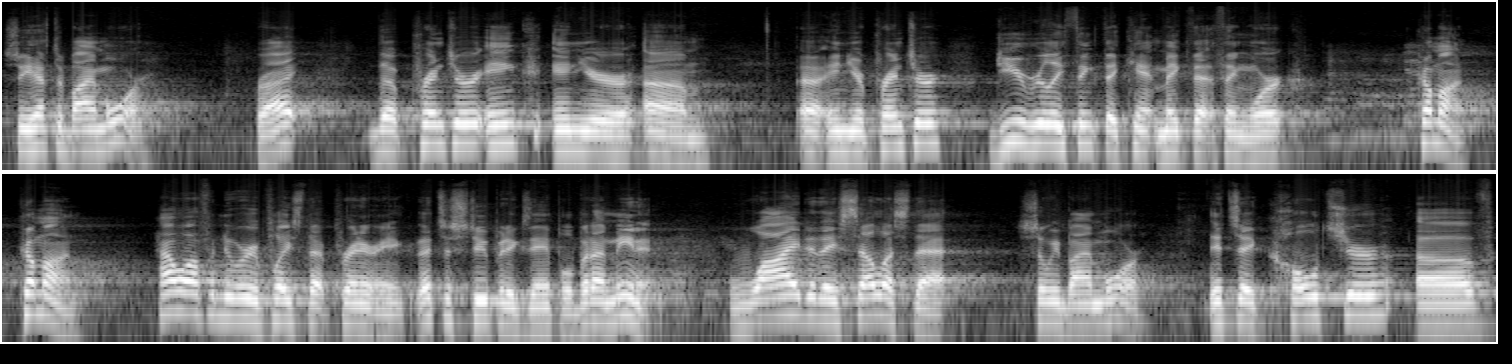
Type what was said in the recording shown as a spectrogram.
So you have to buy more, right? the printer ink in your, um, uh, in your printer, do you really think they can't make that thing work? Come on, come on. How often do we replace that printer ink? That's a stupid example, but I mean it. Why do they sell us that? So we buy more. It's a culture of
